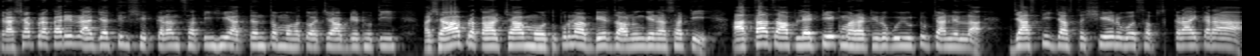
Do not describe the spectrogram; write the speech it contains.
तर अशा प्रकारे राज्यातील शेतकऱ्यांसाठी ही अत्यंत महत्त्वाची अपडेट होती. अशा प्रकारच्या महत्त्वपूर्ण अपडेट जाणून घेण्यासाठी आताच आपल्या टेक मराठी रघु यूट्यूब चॅनलला जास्तीत जास्त शेअर व सबस्क्राय करा.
